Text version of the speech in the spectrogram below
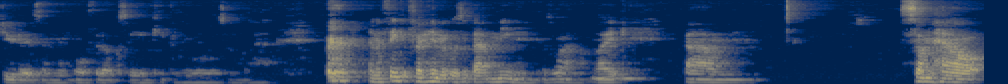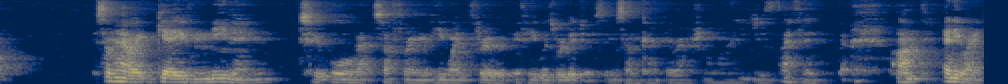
Judaism and Orthodoxy and keeping the rules and all that. and I think for him it was about meaning as well. Like um, somehow, somehow it gave meaning to all that suffering that he went through if he was religious in some kind of irrational way. I think. Um, anyway,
